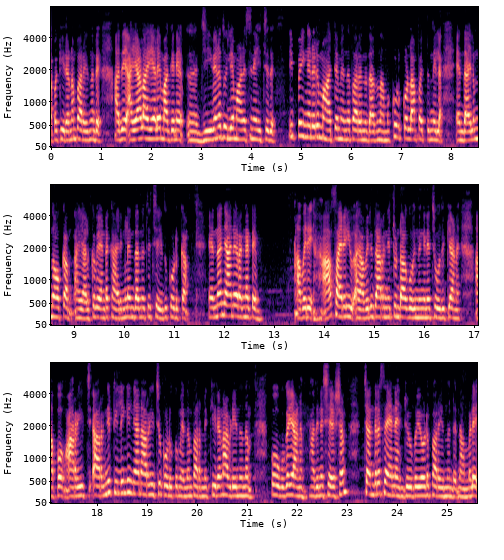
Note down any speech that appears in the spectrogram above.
അപ്പോൾ കിരണം പറയുന്നുണ്ട് അതെ അയാൾ അയാളെ മകനെ ജീവന തുല്യമാണ് സ്നേഹിച്ചത്. ഇപ്പം ഒരു മാറ്റം എന്ന് പറയുന്നത് അത് നമുക്ക് ഉൾക്കൊള്ളാൻ പറ്റുന്നില്ല. എന്തായാലും നോക്കാം അയാൾക്ക് വേണ്ട കാര്യങ്ങൾ എന്താണെന്ന് വെച്ചാൽ ചെയ്തു കൊടുക്കാം. എന്നാൽ ഞാൻ ഇറങ്ങട്ടെ അവർ ആ സര അവരിത് അറിഞ്ഞിട്ടുണ്ടാകുമോ എന്നിങ്ങനെ ചോദിക്കുകയാണ് അപ്പോൾ അറിയിച്ച് അറിഞ്ഞിട്ടില്ലെങ്കിൽ ഞാൻ അറിയിച്ചു കൊടുക്കുമെന്നും പറഞ്ഞ് കിരൺ അവിടെ നിന്നും പോകുകയാണ്. അതിനുശേഷം ചന്ദ്രസേനൻ രൂപയോട് പറയുന്നുണ്ട് നമ്മളെ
